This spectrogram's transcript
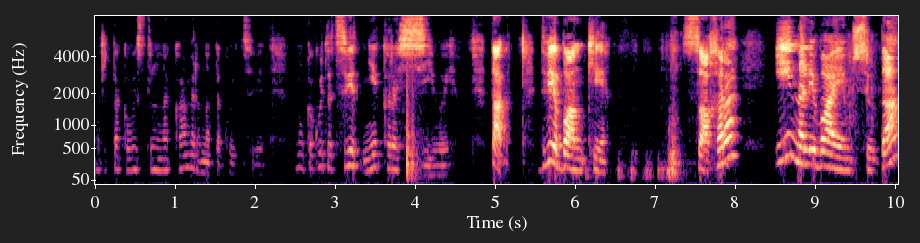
Может, так выставлена камера на такой цвет? Ну, какой-то цвет некрасивый. Так, две банки сахара. И наливаем сюда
